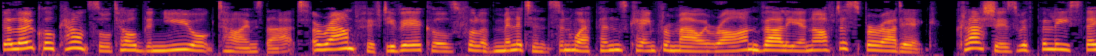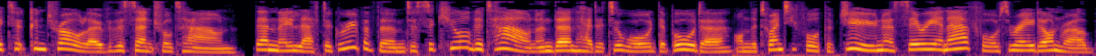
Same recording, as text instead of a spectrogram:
the local council told the New York Times that around 50 vehicles full of militants and weapons came from Mawran Valley and after sporadic clashes with police they took control over the central town. Then they left a group of them to secure the town and then headed toward the border. On the 24th of June a Syrian Air Force raid on Rub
